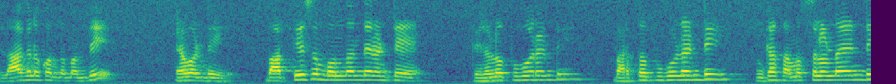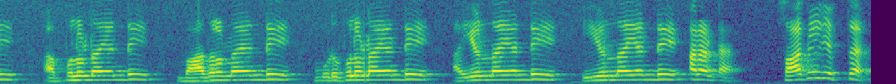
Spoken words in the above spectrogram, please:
ఇలాగనే కొంతమంది ఏమండి బాప్తీసం పొందండి అని అంటే పిల్లలు ఒప్పుకోరండి భర్త ఒప్పుకోడండి ఇంకా సమస్యలు ఉన్నాయండి అప్పులు ఉన్నాయండి బాధలు ఉన్నాయండి ముడుపులు ఉన్నాయండి అవి ఉన్నాయండి ఇవి ఉన్నాయండి అని అంటారు. సాకులు చెప్తారు.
